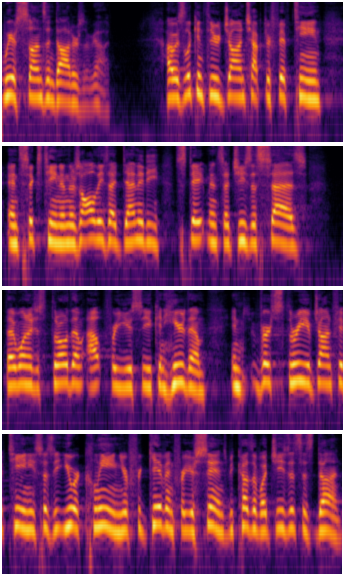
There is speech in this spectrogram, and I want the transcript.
We are sons and daughters of God. I was looking through John chapter 15 and 16, and there's all these identity statements that Jesus says that I want to just throw them out for you so you can hear them. In verse 3 of John 15, he says that you are clean, you're forgiven for your sins because of what Jesus has done.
